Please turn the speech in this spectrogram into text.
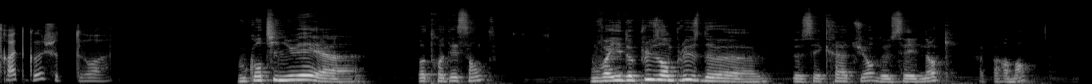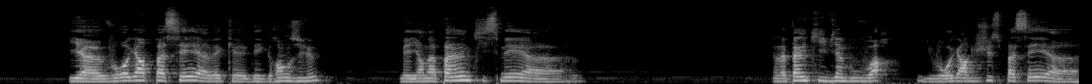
Droite, gauche ou droite? Vous continuez euh, votre descente. Vous voyez de plus en plus de, de ces créatures, de ces nocs, apparemment. Qui euh, vous regardent passer avec euh, des grands yeux. Mais il n'y en a pas un qui se met... euh, Il n'y en a pas un qui vient vous voir. Il vous regarde juste passer... euh,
